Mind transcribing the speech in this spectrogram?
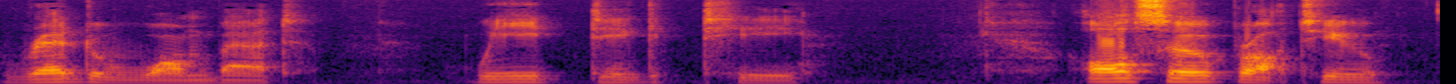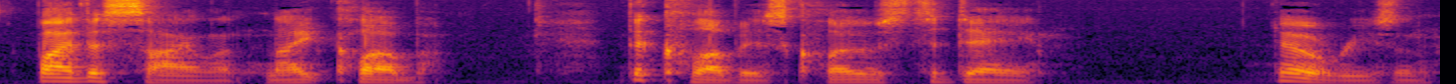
Red Wombat, we dig tea. Also brought to you by the Silent Nightclub. The club is closed today. No reason.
